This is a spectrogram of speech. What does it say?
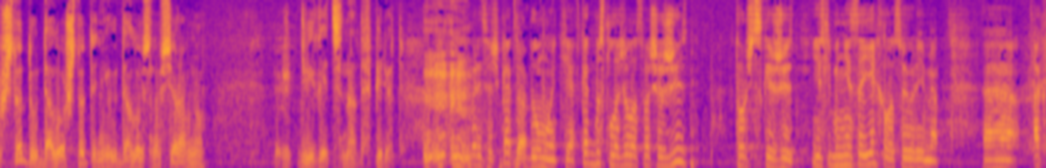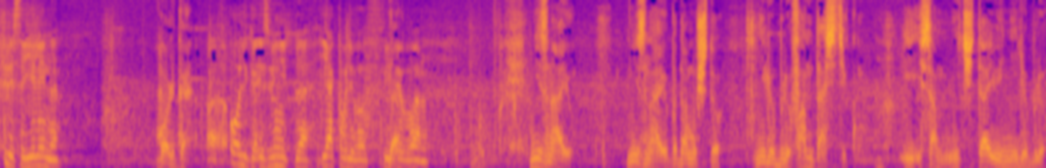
что-то удалось, что-то не удалось, но все равно двигается надо вперед. Борисович, как да. вы думаете, как бы сложилась ваша жизнь, творческая жизнь, если бы не заехала в свое время э, актриса Елена Ольга. Э, Ольга, извините, да, Яковлева да. Иван? Не знаю. Не знаю, потому что не люблю фантастику. И сам не читаю и не люблю.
